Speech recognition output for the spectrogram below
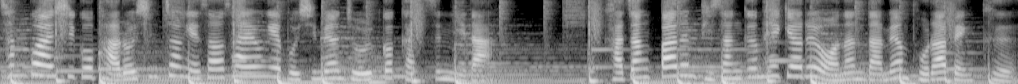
참고하시고 바로 신청해서 사용해 보시면 좋을 것 같습니다. 가장 빠른 비상금 해결을 원한다면 보라뱅크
